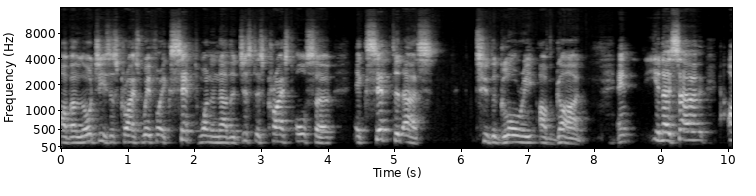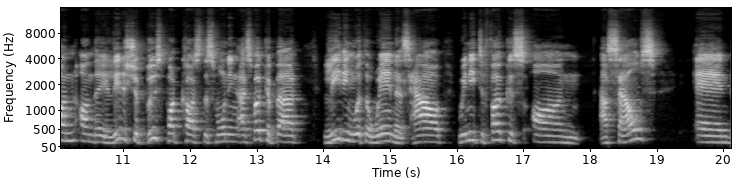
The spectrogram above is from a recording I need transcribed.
of our lord jesus christ. Wherefore accept one another just as christ also accepted us to the glory of god. And you know, so on on the Leadership Boost podcast this morning, I spoke about leading with awareness, how we need to focus on ourselves, and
